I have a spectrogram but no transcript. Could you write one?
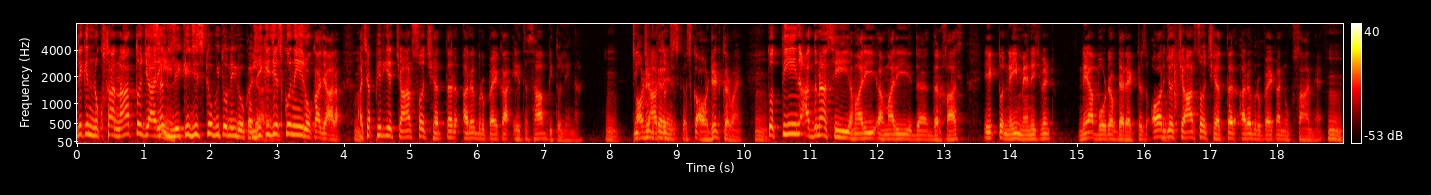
लेकिन नुकसान तो जारी हैं। लीकेजेस को भी तो नहीं रोका लीकेजेस को नहीं रोका जा रहा। हम्म। अच्छा फिर ये चार सौ छिहत्तर अरब रुपए का एहतसाब भी तो लेना है। ऑडिट हम्म। करें इसका उसका ऑडिट करवाएँ हम्म। तो तीन अदना सी हमारी हमारी दरखास्त एक तो नई मैनेजमेंट नया बोर्ड ऑफ़ डायरेक्टर्स और जो चार सौ छिहत्तर अरब रुपए का नुकसान है हम्म।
